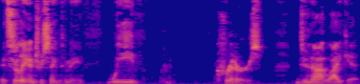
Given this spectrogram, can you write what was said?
it's really interesting to me. We critters do not like it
